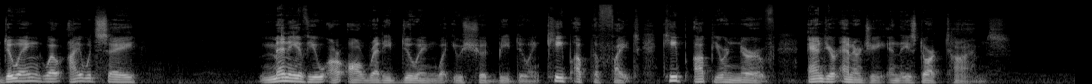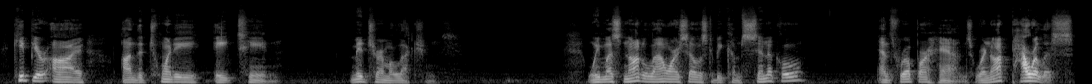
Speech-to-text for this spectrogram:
doing? Well, I would say many of you are already doing what you should be doing. Keep up the fight. Keep up your nerve and your energy in these dark times. Keep your eye on the 2018 midterm elections. We must not allow ourselves to become cynical and throw up our hands. We're not powerless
